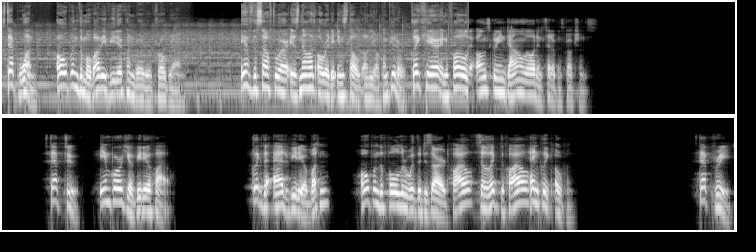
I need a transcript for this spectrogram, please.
Step 1. Open the Movavi Video Converter program. If the software is not already installed on your computer, click here and follow the on-screen download and setup instructions. Step 2. Import your video file. Click the Add Video button, open the folder with the desired file, select the file and click Open. Step 3.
